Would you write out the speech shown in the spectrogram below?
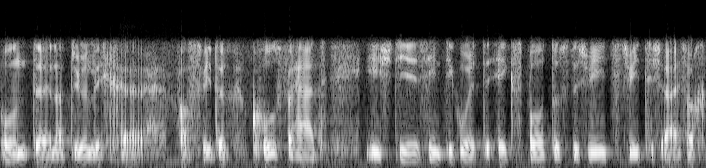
Und äh, natürlich, äh, was wieder geholfen hat, ist die, sind die guten Exporte aus der Schweiz. Die Schweiz ist einfach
